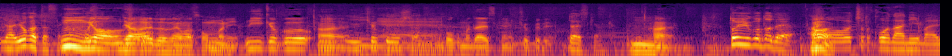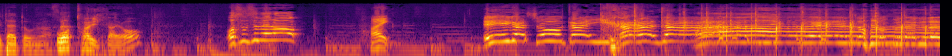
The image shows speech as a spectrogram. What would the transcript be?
いや、よかったですうん、ね。いや、いや、ありがとうございます、ほんまに。いい曲。はい。いい曲でしたね。僕も大好きな曲で。大好きな曲。うんはということで、あの、ちょっとコーナーに参りたいと思います。おっと、来たよ。おすすめのはい。い。映画紹介 あーじゃあちょっとグダグダ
